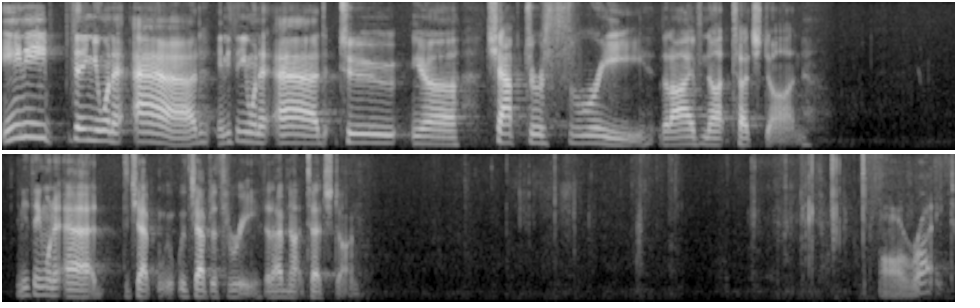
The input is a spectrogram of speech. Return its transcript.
Anything you want to add, anything you want to add to you know, chapter 3 that I've not touched on? Anything you want to add to chap- with chapter 3 that I've not touched on? All right.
